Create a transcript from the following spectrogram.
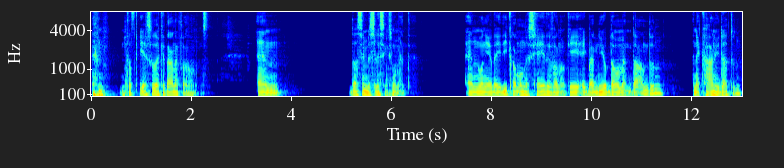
En dat is het eerste wat ik gedaan heb vanochtend. En dat zijn beslissingsmomenten. En wanneer dat je die kan onderscheiden van oké, ik ben nu op dat moment dat aan het doen en ik ga nu dat doen.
